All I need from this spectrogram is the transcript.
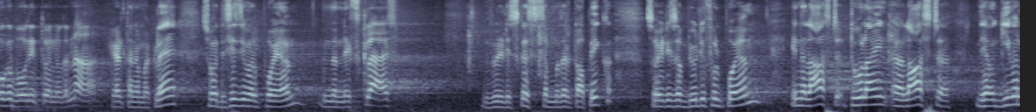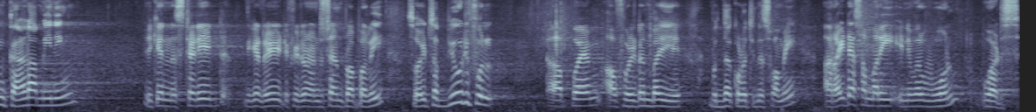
ಹೋಗಬಹುದಿತ್ತು ಅನ್ನೋದನ್ನು ಹೇಳ್ತಾನೆ ಮಕ್ಕಳೇ so this is your poem in the next class we will discuss some other topic so it is a beautiful poem in the last two line uh, last uh, they have given kannada meaning you can study it, you can read it if you don't understand properly. So it's a beautiful uh, poem of written by Buddha Kodachinda Swami. Write a summary in your own words.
